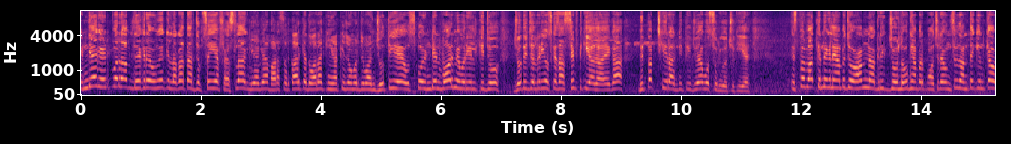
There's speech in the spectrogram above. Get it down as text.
इंडिया गेट पर आप देख रहे होंगे कि लगातार जब से ये फैसला लिया गया, भारत सरकार के द्वारा कि यहाँ की जो अमर जवान ज्योति है, उसको इंडियन वॉर मेमोरियल की जो ज्योति जल रही है, उसके साथ शिफ्ट किया जाएगा। विपक्ष की राजनीति जो है, वो शुरू हो चुकी है। इस पर बात करने के लिए यहाँ पे जो आम नागरिक जो लोग यहाँ पर पहुँच रहे हैं उनसे जानते हैं कि उनका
